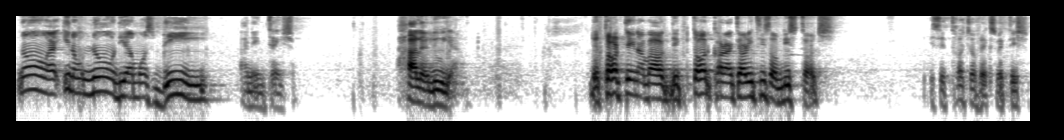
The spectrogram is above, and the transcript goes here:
no, I, you know, no, there must be an intention. Hallelujah. The third thing about the third characteristics of this touch is a touch of expectation.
